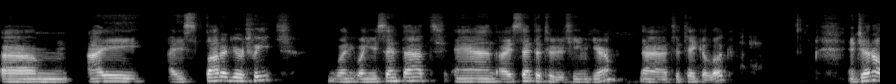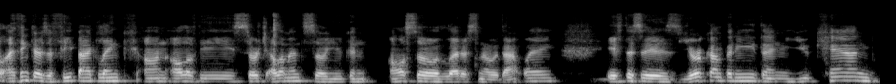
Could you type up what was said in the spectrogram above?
Um, I I spotted your tweet when when you sent that, and I sent it to the team here uh, to take a look. In general, I think there's a feedback link on all of these search elements, so you can also let us know that way. If this is your company, then you can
